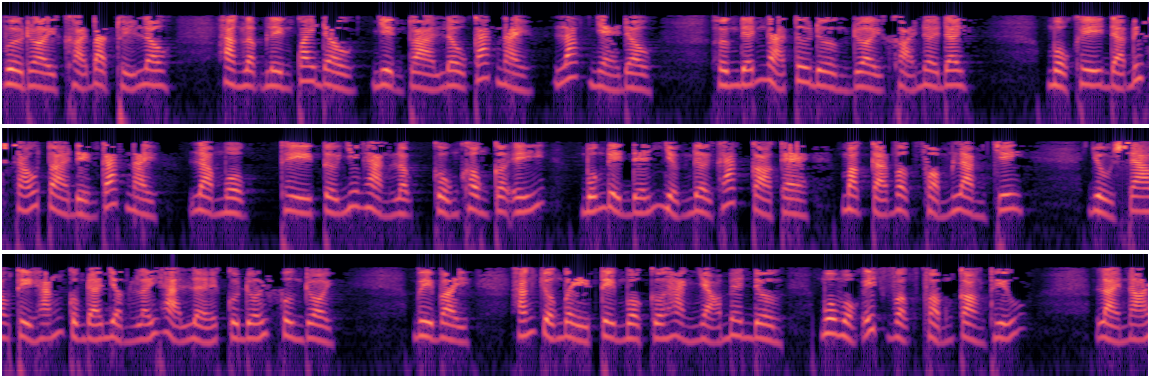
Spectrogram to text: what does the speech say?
Vừa rời khỏi bạch thủy lâu, Hàng Lập liền quay đầu nhìn tòa lâu cát này, lắc nhẹ đầu, hướng đến ngã tư đường rời khỏi nơi đây. Một khi đã biết sáu tòa điện cát này là một, thì tự nhiên Hàng Lập cũng không cơ ý muốn đi đến những nơi khác cò kè mặc cả vật phẩm làm chi. Dù sao thì hắn cũng đã nhận lấy hạ lễ của đối phương rồi. Vì vậy, hắn chuẩn bị tìm một cửa hàng nhỏ bên đường, mua một ít vật phẩm còn thiếu. Lại nói,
